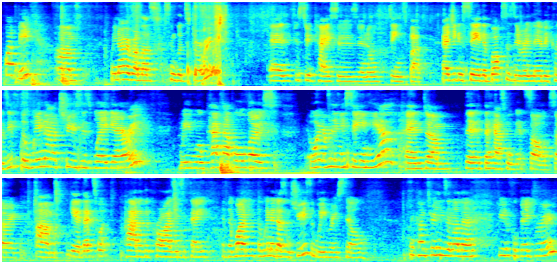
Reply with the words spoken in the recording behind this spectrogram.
quite big. Um, we know everyone loves some good storage and for suitcases and all things, but as you can see, the boxes are in there because if the winner chooses Blairgowrie, we will pack up all those, all, everything you see in here, and um, the, the house will get sold. So um, yeah, that's what part of the prize is. If they, if the one, the winner doesn't choose, we resell. We come through. Here's another beautiful bedroom.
